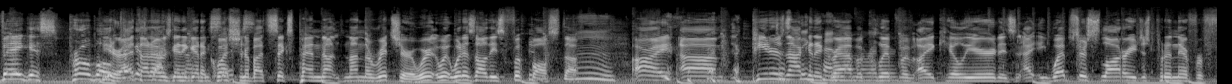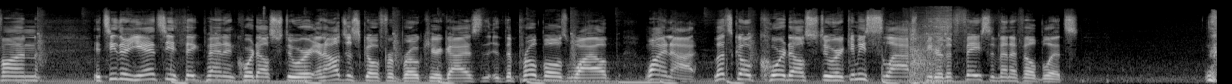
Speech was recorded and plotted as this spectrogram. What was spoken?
Vegas, Pro Bowl. Peter, I Take us thought I was going to get a question about six pen, none, none the richer. Where, where- what is all these football stuff? All right, um, Peter's not going to grab a clip richer. of Ike Hilliard. It's I, Webster Slaughter. He just put in there for fun. It's either Yancey Thigpen and Cordell Stewart, and I'll just go for broke here, guys. The, the Pro Bowl's wild. Why not? Let's go Cordell Stewart. Give me slash Peter, the face of NFL Blitz. The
